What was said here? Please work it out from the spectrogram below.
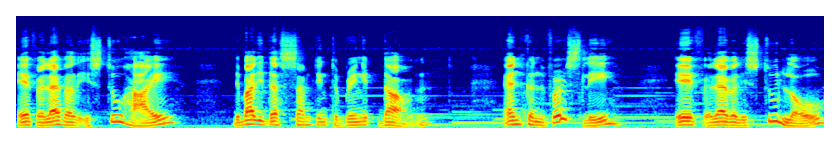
if a level is too high, the body does something to bring it down, and conversely, if a level is too low,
